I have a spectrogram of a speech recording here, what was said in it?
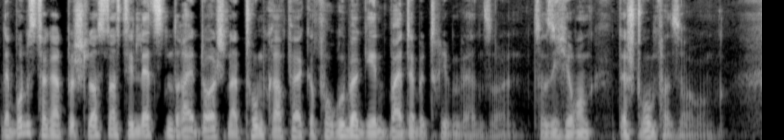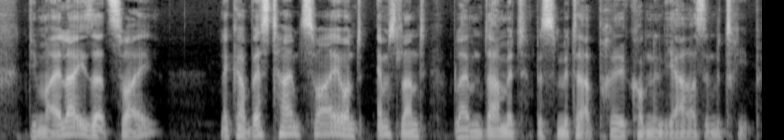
Der Bundestag hat beschlossen, dass die letzten drei deutschen Atomkraftwerke vorübergehend weiterbetrieben werden sollen, zur Sicherung der Stromversorgung. Die Meiler Isar 2, Neckar-Westheim 2 und Emsland bleiben damit bis Mitte April kommenden Jahres in Betrieb.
